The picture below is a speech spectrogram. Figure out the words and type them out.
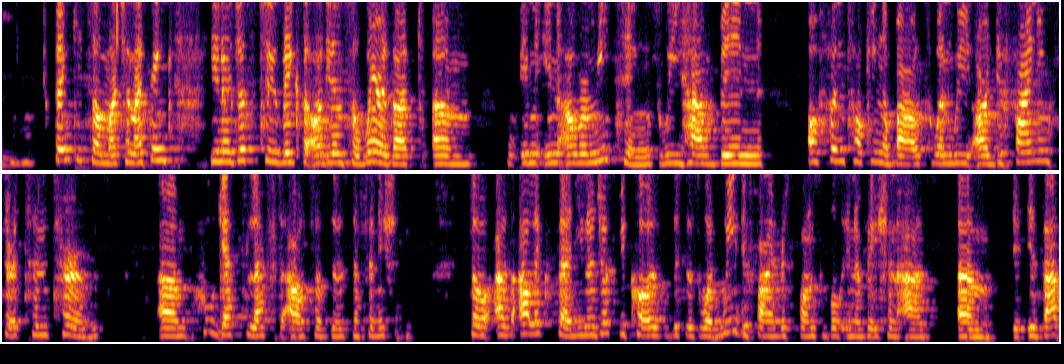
Mm-hmm. Thank you so much. And I think, you know, just to make the audience aware that um, in, in our meetings, we have been often talking about when we are defining certain terms, um, who gets left out of those definitions. So as Alex said, you know, just because this is what we define responsible innovation as, um, is that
